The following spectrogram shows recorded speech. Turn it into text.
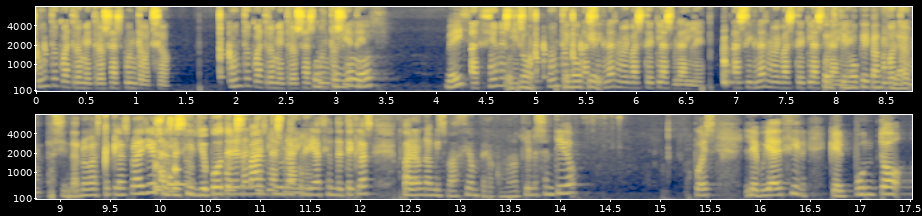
Punto 4 metros as punto 8. Punto 4 metros as Pues punto tengo 7. dos. ¿Veis? Acciones pues no, tengo que, Asignar nuevas teclas braille. Asignar nuevas teclas pues braille. tengo que cancelar. Botón. Asignar nuevas teclas braille. O sea, es decir, yo puedo tener Pulsar más de teclas una braille. combinación de teclas para una misma acción, pero como no tiene sentido, pues le voy a decir que el punto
